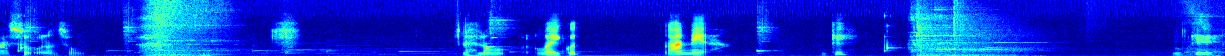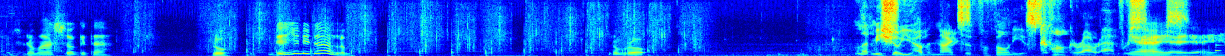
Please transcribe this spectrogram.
Masuk langsung. Lah lu nggak ikut lane ya? Oke. Oke, sudah masuk kita. Loh, dia di dalam. Nah, bro. Let me show you how the Knights of Favonius conquer our Ya adversaries. ya ya ya.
